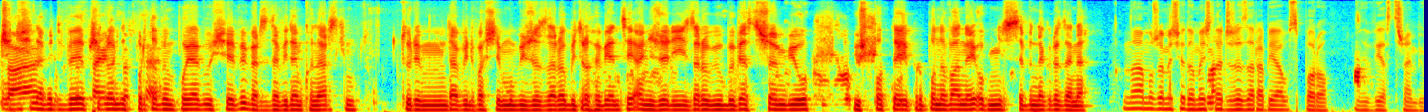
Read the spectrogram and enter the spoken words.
Czy No, dzisiaj a nawet w przeglądzie sportowym pojawił się wywiad z Dawidem Konarskim, w którym Dawid właśnie mówi, że zarobi trochę więcej, aniżeli zarobiłby w Jastrzębiu już po tej proponowanej obniżce wynagrodzenia. No a możemy się domyślać, że zarabiał sporo w Jastrzębiu.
